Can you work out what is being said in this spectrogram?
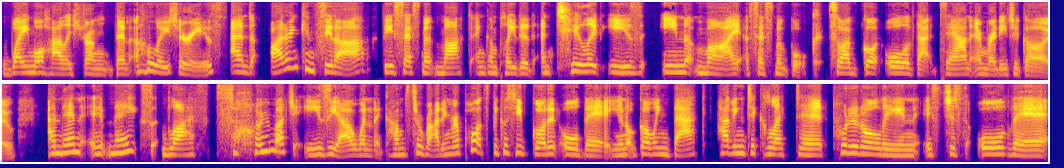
way more highly strung than Alisha is. And I don't consider the assessment marked and completed until it is in my assessment book. So I've got all of that down and ready to go. And then it makes life so much easier when it comes to writing reports because you've got it all there. You're not going back, having to collect it, put it all in. It's just all there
